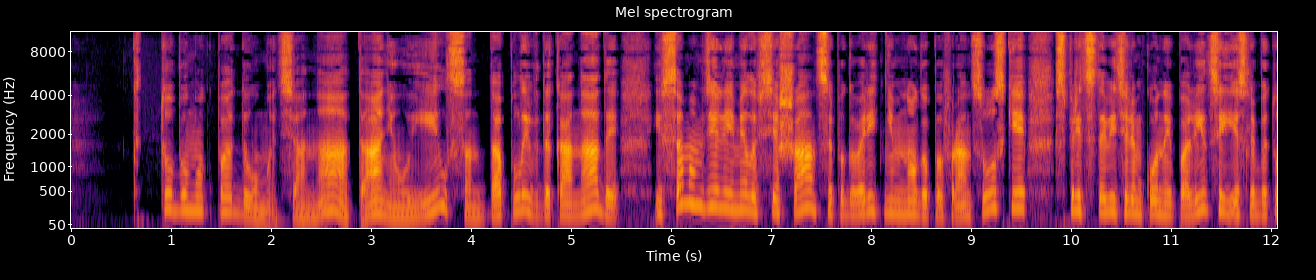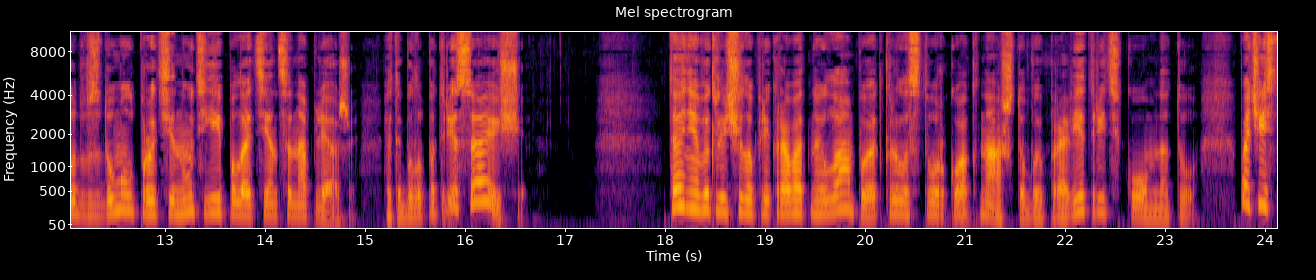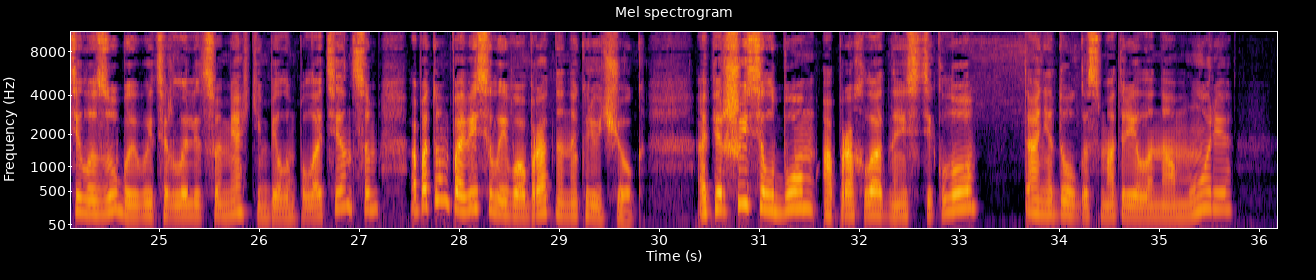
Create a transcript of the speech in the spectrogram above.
Кто бы мог подумать, она, Таня Уилсон, доплыв до Канады, и в самом деле имела все шансы поговорить немного по-французски с представителем конной полиции, если бы тот вздумал протянуть ей полотенце на пляже. Это было потрясающе. Таня выключила прикроватную лампу и открыла створку окна, чтобы проветрить комнату. Почистила зубы и вытерла лицо мягким белым полотенцем, а потом повесила его обратно на крючок — Опершись лбом о прохладное стекло, Таня долго смотрела на море,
